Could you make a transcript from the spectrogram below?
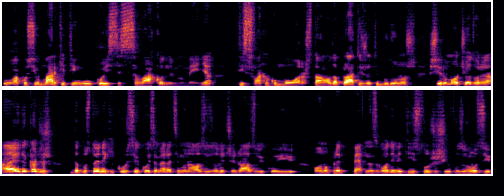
u, ako si u marketingu koji se svakodnevno menja, ti svakako moraš stalno da pratiš da ti budu ono širom oči otvorene. A ajde da kažeš da postoje neki kursi koji sam ja recimo nalazio za lični razvoj koji ono pre 15 godina ti slušaš i u fazonu si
